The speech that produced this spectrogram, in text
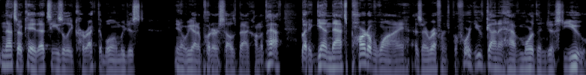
And that's okay. That's easily correctable and we just you know, we got to put ourselves back on the path. But again, that's part of why, as I referenced before, you've got to have more than just you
